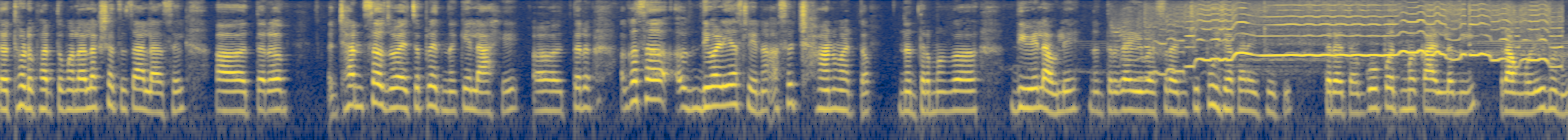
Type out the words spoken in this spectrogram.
तर थोडंफार तुम्हाला लक्षातच आलं असेल. तर छान सजवायचा प्रयत्न केला आहे. तर कसं दिवाळी असली ना असं छान वाटतं. नंतर मग दिवे लावले. नंतर गाई वासरांची पूजा करायची होती. तर आता गोपद्म काढलं मी रांगोळी म्हणून.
